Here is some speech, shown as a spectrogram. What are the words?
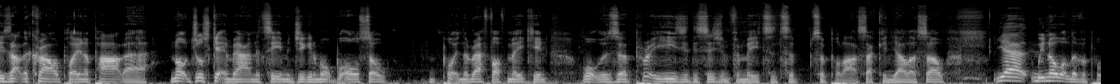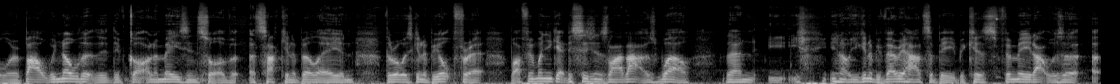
is that the crowd playing a part there? Not just getting behind the team and jigging them up, but also putting the ref off making what was a pretty easy decision for me to, to, to pull out second yellow. So, yeah, we know what Liverpool are about. We know that they've got an amazing sort of attacking ability and they're always going to be up for it. But I think when you get decisions like that as well, then you, you know you're going to be very hard to beat because for me that was a, a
